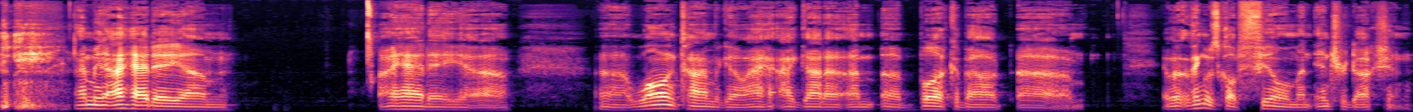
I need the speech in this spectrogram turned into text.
I mean, I had a um, I had a uh, a long time ago. I, I got a, um, a, a book about um, I think it was called Film: An Introduction,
